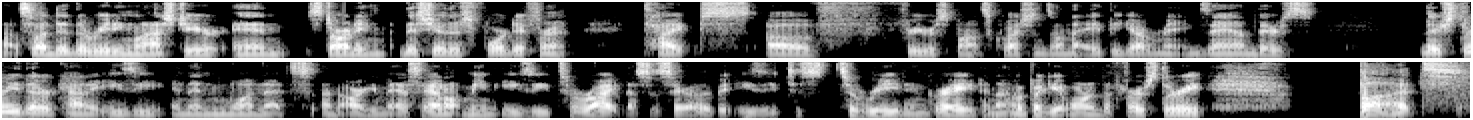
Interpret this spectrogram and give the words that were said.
uh, so I did the reading last year, and starting this year, there's four different types of free response questions on the AP Government exam. There's there's three that are kind of easy, and then one that's an argument essay. I don't mean easy to write necessarily, but easy to to read and grade. And I hope I get one of the first three. But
